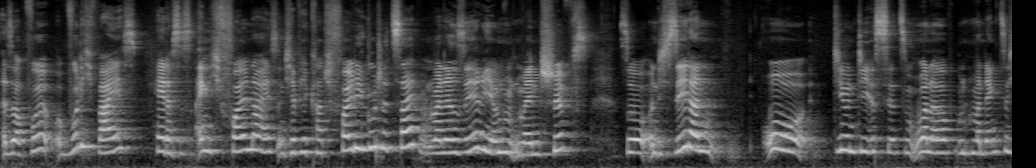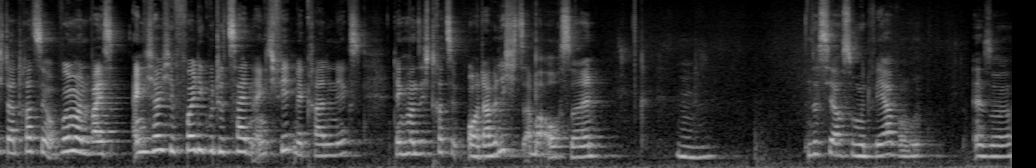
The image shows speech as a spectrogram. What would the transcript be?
also obwohl, obwohl ich weiß, hey, das ist eigentlich voll nice und ich habe hier gerade voll die gute Zeit mit meiner Serie und mit meinen Chips, so, und ich sehe dann oh, die und die ist jetzt im Urlaub und man denkt sich dann trotzdem, obwohl man weiß, eigentlich habe ich hier voll die gute Zeit und eigentlich fehlt mir gerade nichts, denkt man sich trotzdem, oh, da will ich jetzt aber auch sein. Mhm. Und das ist ja auch so mit Werbung. Also,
